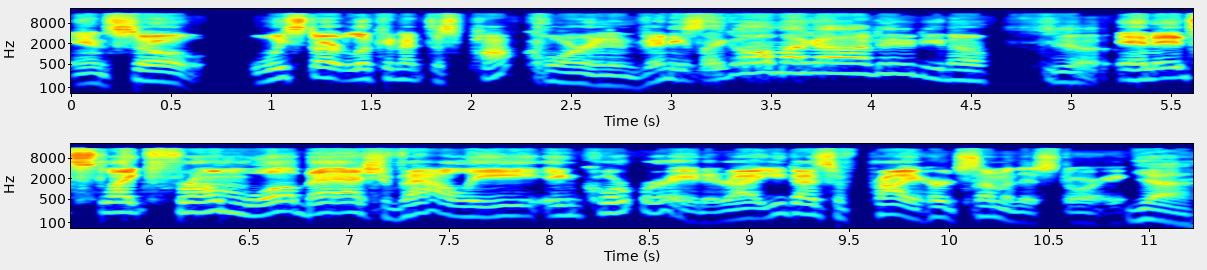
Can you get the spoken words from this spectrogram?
and so we start looking at this popcorn, and Vinny's like, "Oh my god, dude!" You know. Yeah. And it's like from Wabash Valley Incorporated, right? You guys have probably heard some of this story. Yeah.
